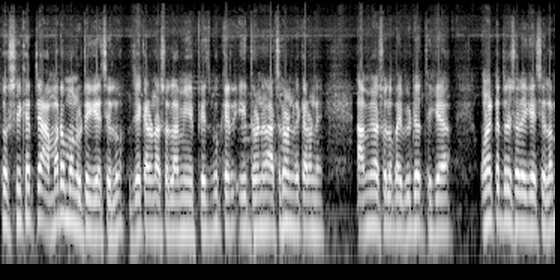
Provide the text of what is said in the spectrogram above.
তো সেক্ষেত্রে আমারও মন উঠে গিয়েছিল, যে কারণে আসলে আমি ফেসবুকের এই ধরনের আচরণের কারণে আমি আসলে ভাই ভিডিও থেকে অনেকটা দূরে সরে গিয়েছিলাম,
